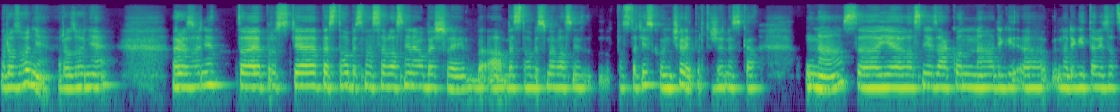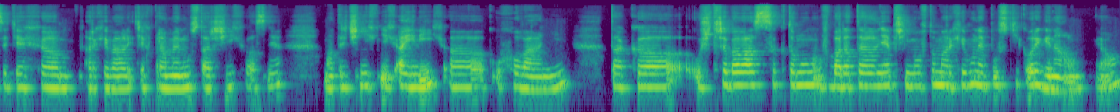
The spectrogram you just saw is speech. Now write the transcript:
Rozhodně, rozhodně. Rozhodně to je prostě, bez toho bychom se vlastně neobešli a bez toho bychom vlastně v podstatě skončili, protože dneska u nás eh, je vlastně zákon na, digi, eh, na digitalizaci těch eh, archiválí, těch pramenů starších vlastně, matričních knih a jiných k uchování, tak už třeba vás k tomu v badatelně přímo v tom archivu nepustí k originálu. Jo?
